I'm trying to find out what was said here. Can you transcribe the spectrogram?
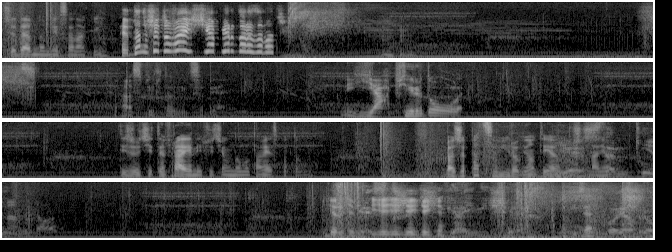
Przede mną jest Anakin. Da się tu wejść, ja pierdolę, zobacz. Mhm. A spierdolić sobie. Ja pierdolę. Ty, żeby cię ten frajer nie przyciągnął, bo tam jest pod tobą. Chyba, że co mi robią, to ja muszę na nią. Jestem tu. Idzie do ciebie, idzie, idzie, idzie, idzie. Mi się. Widzę. Twoja broń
